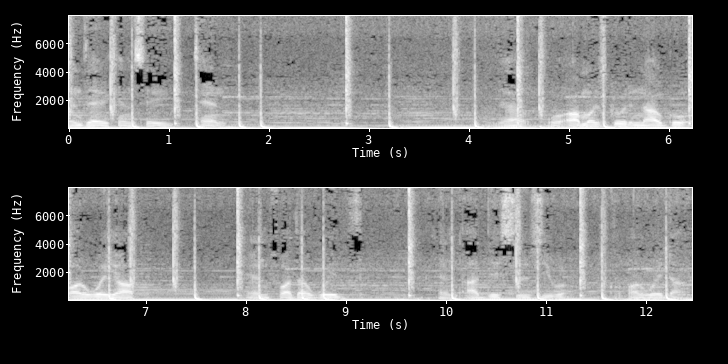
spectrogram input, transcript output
and there you can say 10 yeah we're almost good. And now go all the way up. And for the width. And add this to zero all the way down.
